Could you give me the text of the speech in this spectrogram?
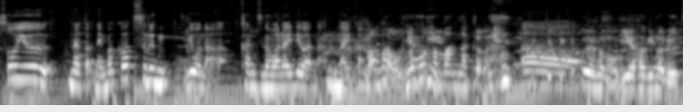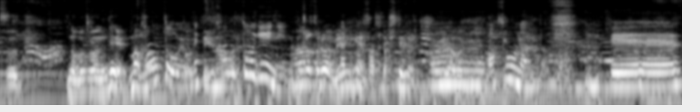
そういうなんかね爆発するような感じの笑いではな,、うん。ないかな、まあまあおぎやはぎはまんなく。てだか 結局そのおぎやはぎのルーツの部分でまあも関東よね。っとっていうのはある関東芸人一応それは明言確かしてるあそうなんだ。うん。へえ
